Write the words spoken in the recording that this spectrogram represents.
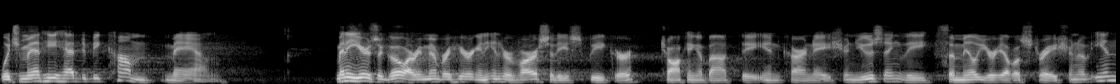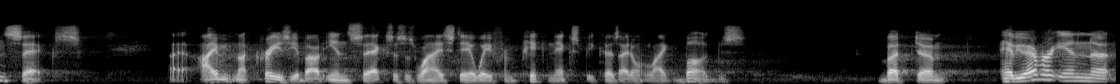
which meant he had to become man. Many years ago, I remember hearing an intervarsity speaker talking about the incarnation using the familiar illustration of insects. I'm not crazy about insects. This is why I stay away from picnics because I don't like bugs. But um, have you ever, in uh,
